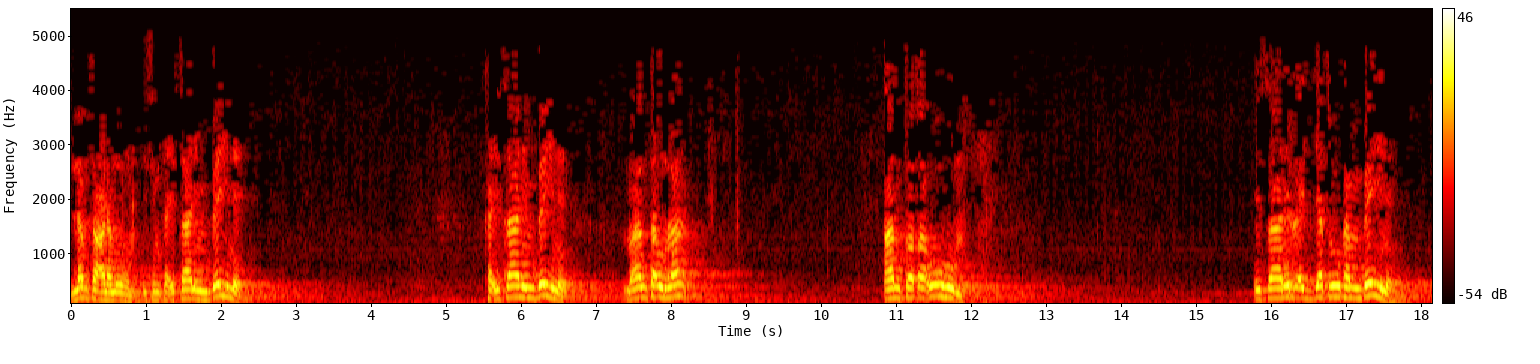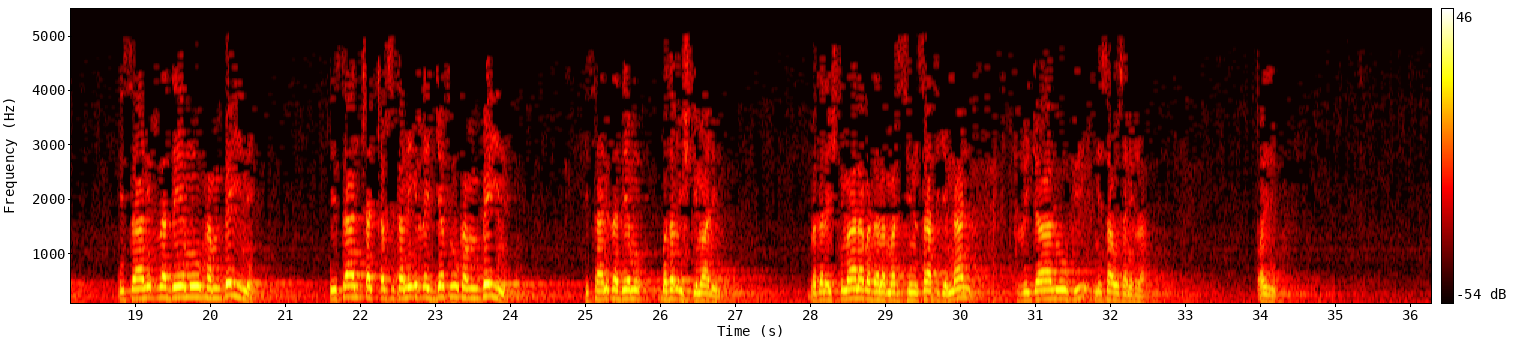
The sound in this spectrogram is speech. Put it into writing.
lam caalamuuhum isin ka isaan hin beeyne maal ta'u irraa antoota uuhum isaanirra ejjatuu kan beeyne isaanirra deemuu kan beyne isaan caccabsitanii irra ejjatuu kan beyne isaanirra deemuu badaluu ishti maaliin. badala ishtimaala badala marsiinsaati jennaan rijaaluu fi nisaa usanirra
